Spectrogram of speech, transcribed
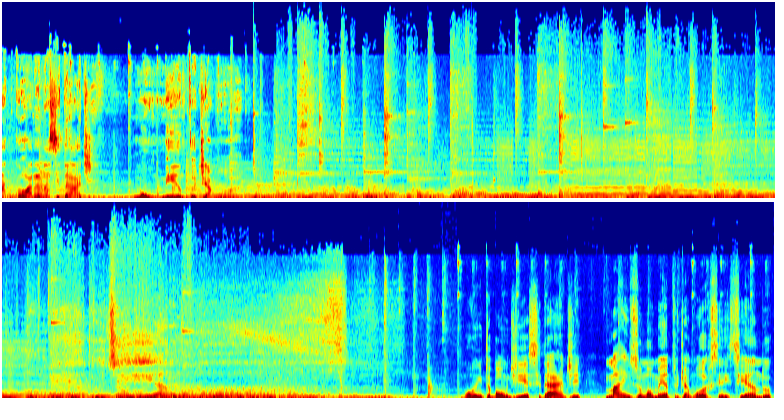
Agora na cidade. Momento de amor. Momento de amor. Muito bom dia, cidade. Mais um momento de amor se iniciando.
